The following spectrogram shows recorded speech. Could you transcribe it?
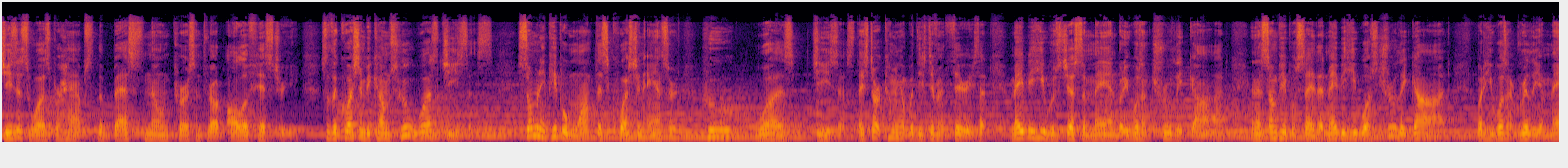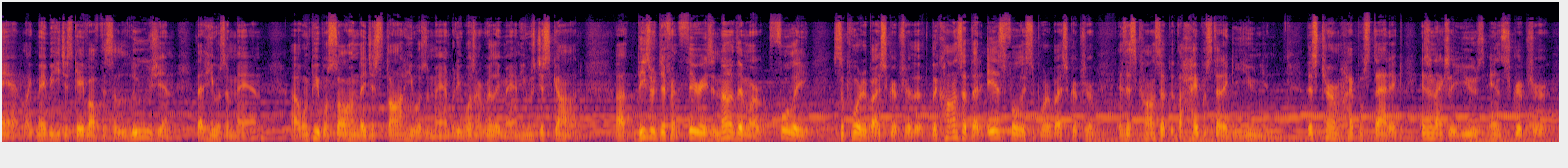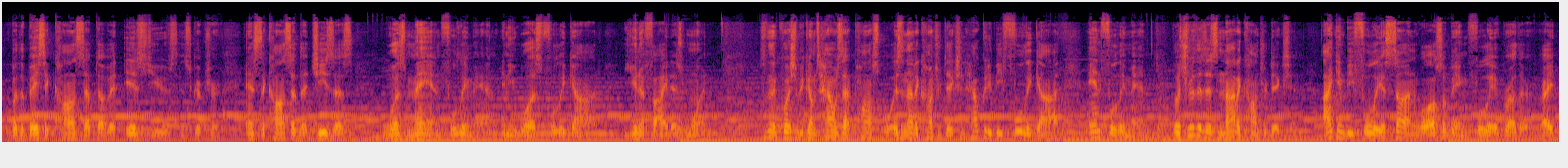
Jesus was perhaps the best known person throughout all of history. So the question becomes who was Jesus? So many people want this question answered. Who was Jesus? They start coming up with these different theories that maybe he was just a man, but he wasn't truly God. And then some people say that maybe he was truly God, but he wasn't really a man. Like maybe he just gave off this illusion that he was a man. Uh, when people saw him, they just thought he was a man, but he wasn't really a man. He was just God. Uh, these are different theories, and none of them are fully supported by Scripture. The, the concept that is fully supported by Scripture is this concept of the hypostatic union. This term hypostatic isn't actually used in Scripture, but the basic concept of it is used in Scripture. And it's the concept that Jesus was man, fully man, and he was fully God, unified as one. So then the question becomes, how is that possible? Isn't that a contradiction? How could he be fully God and fully man? The truth is, it's not a contradiction. I can be fully a son while also being fully a brother, right?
